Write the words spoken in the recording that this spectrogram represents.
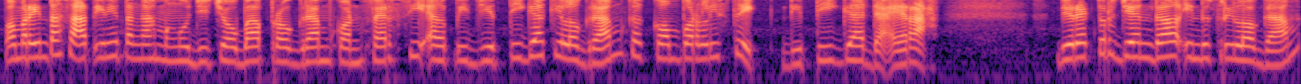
Pemerintah saat ini tengah menguji coba program konversi LPG 3 kg ke kompor listrik di tiga daerah. Direktur Jenderal Industri Logam,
